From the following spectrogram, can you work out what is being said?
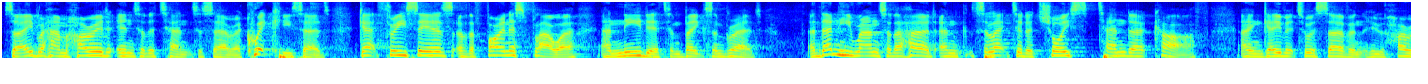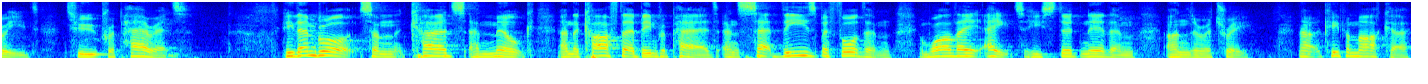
So Abraham hurried into the tent to Sarah. Quick, he said, get three seahs of the finest flour and knead it and bake some bread. And then he ran to the herd and selected a choice, tender calf and gave it to a servant who hurried to prepare it. He then brought some curds and milk and the calf that had been prepared and set these before them. And while they ate, he stood near them under a tree. Now, keep a marker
